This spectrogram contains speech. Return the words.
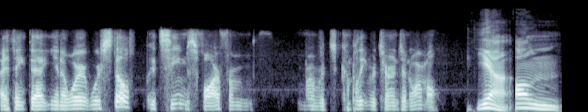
I think that you know we're we're still it seems far from a complete return to normal. Yeah, on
